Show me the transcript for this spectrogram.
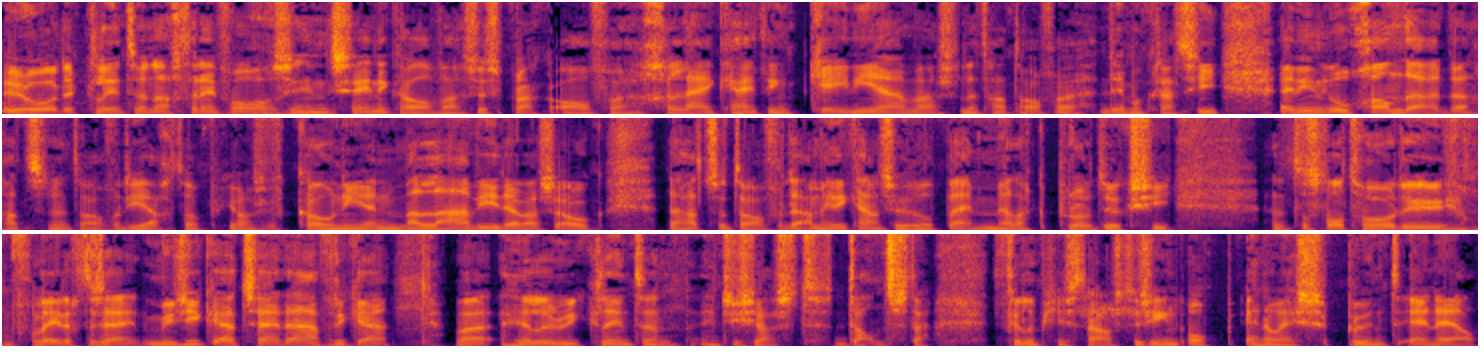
U hoorde Clinton achtereenvolgens in Senegal... waar ze sprak over gelijkheid. In Kenia, waar ze het had over democratie. En in Oeganda, daar had ze het over de jacht op Jozef Kony. En Malawi, daar was ze ook. Daar had ze het over de Amerikaanse hulp bij melkproductie. En tot slot hoorde u, om volledig te zijn... muziek uit Zuid-Afrika, waar Hillary Clinton enthousiast danste. Het filmpje is trouwens te zien op nos.nl.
